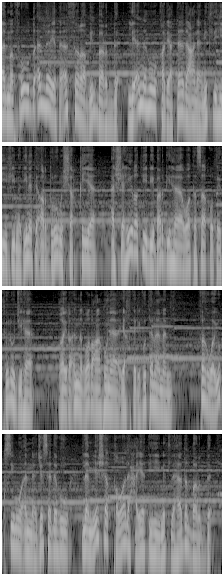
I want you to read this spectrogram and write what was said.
المفروض ألا يتأثر بالبرد لأنه قد اعتاد على مثله في مدينة اردروم الشرقية الشهيرة ببردها وتساقط ثلوجها غير أن الوضع هنا يختلف تماما. فهو يقسم أن جسده لم يشهد طوال حياته مثل هذا البرد.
